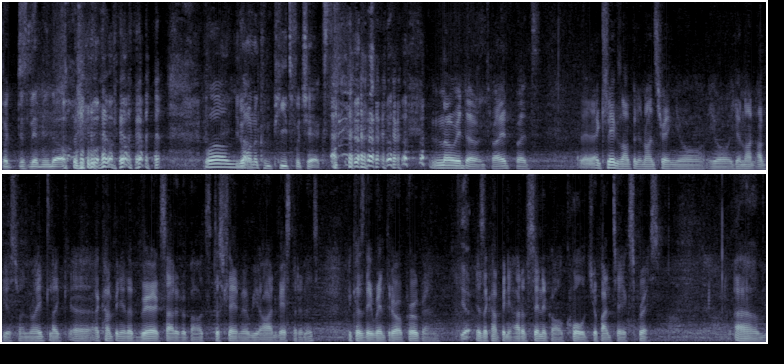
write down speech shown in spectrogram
But just let me know. Well, you don't want to compete for checks. No, we don't, right? But a clear example in answering your, your, your non obvious one, right? Like uh, a company that we're excited about, disclaimer, we are invested in it because they went through our program, Yeah. is a company out of Senegal called Jobante Express. Um,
